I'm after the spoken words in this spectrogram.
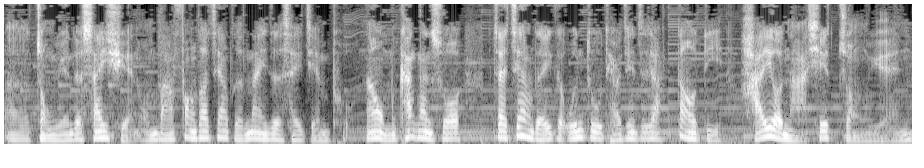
呃种源的筛选，我们把它放到这样的耐热筛检谱，然后我们看看说，在这样的一个温度条件之下，到底还有哪些种源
